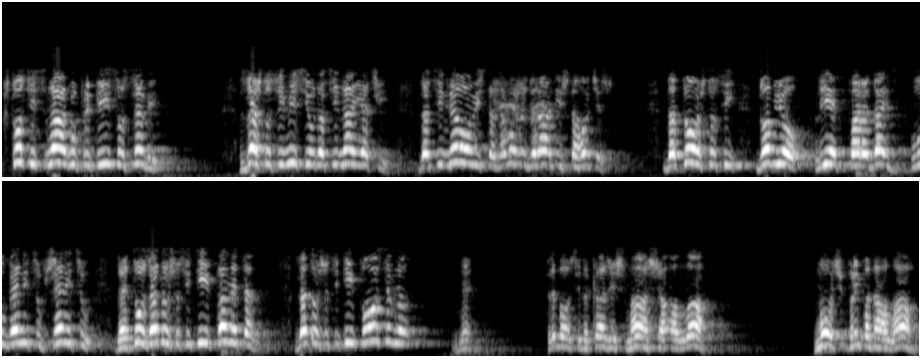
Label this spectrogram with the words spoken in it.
Što si snagu pripisao sebi? Zašto si mislio da si najjači? Da si neovistan, da možeš da radiš šta hoćeš? Da to što si dobio lijep paradajz, lubenicu, pšenicu, da je to zato što si ti pametan? Zato što si ti posebno? Ne. Trebao si da kažeš maša Allah. Moć pripada Allahu.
